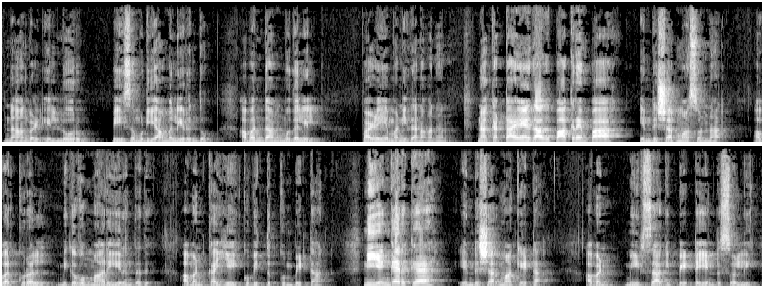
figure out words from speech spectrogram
நாங்கள் எல்லோரும் பேச முடியாமல் இருந்தோம் அவன்தான் முதலில் பழைய மனிதனானான். நான் கட்டாயம் ஏதாவது பார்க்குறேன்ப்பா என்று ஷர்மா சொன்னார். அவர் குரல் மிகவும் மாறியிருந்தது. அவன் கையை குவித்து கும்பிட்டான். நீ எங்க இருக்க? என்று ஷர்மா கேட்டார். அவன் மீர்சாகிப்பேட்டை என்று சொல்லி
